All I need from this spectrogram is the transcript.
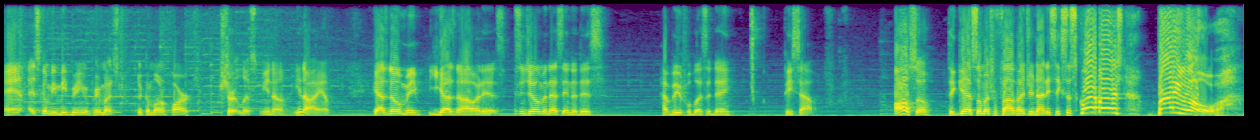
and it's gonna be me being pretty much the kimono part shirtless. You know, you know I am. You guys know me. You guys know how it is. Ladies and gentlemen, that's the end of this. Have a beautiful, blessed day. Peace out. Also, thank you guys so much for 596 subscribers. Bye,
